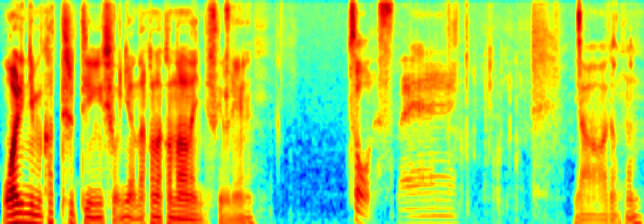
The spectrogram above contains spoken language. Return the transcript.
終わりに向かってるっていう印象にはなかなかならないんですけどね。そうですね。いやー、でも本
